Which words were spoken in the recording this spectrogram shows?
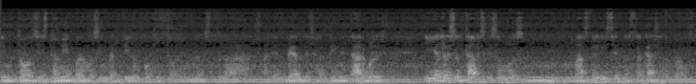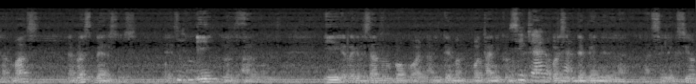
Entonces también podemos invertir un poquito en nuestras áreas verdes, jardines, árboles, y el resultado es que somos más felices, nuestra casa nos va a gustar más, o sea, no es versus, es y los árboles. Y regresando un poco al, tema botánico, pues depende de la, selección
